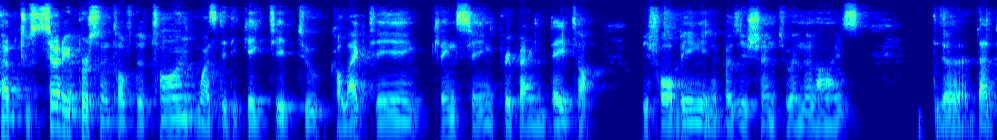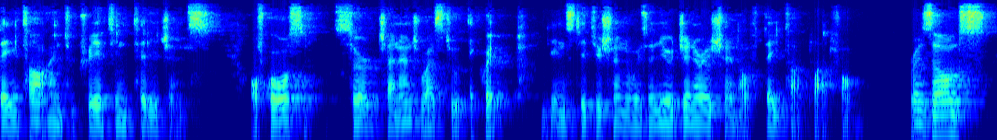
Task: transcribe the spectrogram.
up to 30% of the time was dedicated to collecting, cleansing, preparing data before being in a position to analyze the, that data and to create intelligence. Of course, third challenge was to equip the institution with a new generation of data platform. Results,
